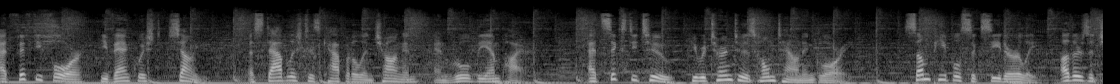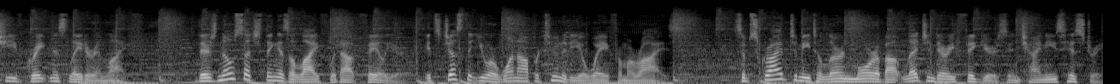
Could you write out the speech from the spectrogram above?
At 54, he vanquished Xiang Yu, established his capital in Chang'an, and ruled the empire. At 62, he returned to his hometown in glory. Some people succeed early, others achieve greatness later in life. There's no such thing as a life without failure, it's just that you are one opportunity away from a rise. Subscribe to me to learn more about legendary figures in Chinese history.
